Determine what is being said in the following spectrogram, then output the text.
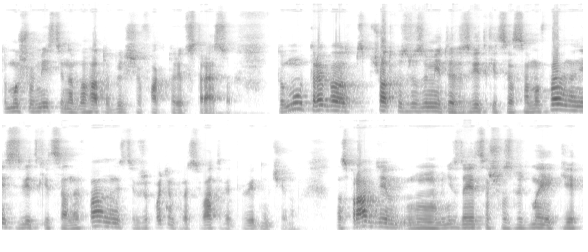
тому що в місті набагато більше факторів стресу. Тому треба спочатку зрозуміти, звідки ця самовпевненість, звідки ця невпевненість, і вже потім працювати відповідним чином. Насправді, мені здається, що з людьми, які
